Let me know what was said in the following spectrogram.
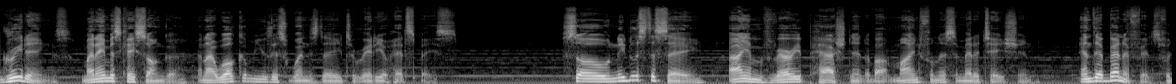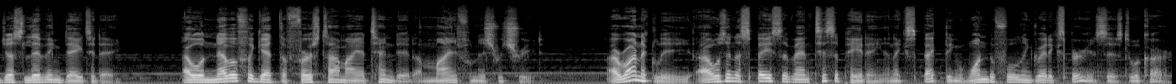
Greetings, my name is Songa, and I welcome you this Wednesday to Radio Headspace. So, needless to say, I am very passionate about mindfulness and meditation and their benefits for just living day to day. I will never forget the first time I attended a mindfulness retreat. Ironically, I was in a space of anticipating and expecting wonderful and great experiences to occur.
